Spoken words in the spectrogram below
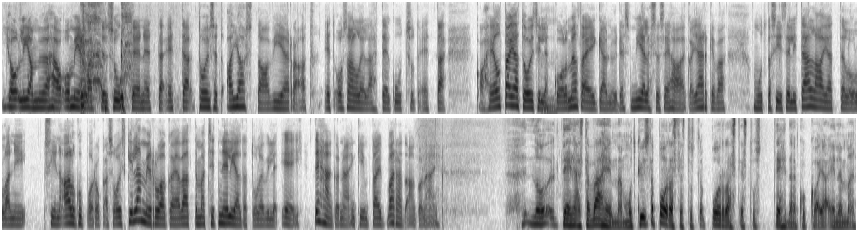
jo liian myöhään omien lasten suhteen, että, että toiset ajastaa vieraat. Että osalle lähtee kutsut, että kahdelta ja toisille mm. kolmelta ei käynyt edes mielessä. Sehän on aika järkevää. Mutta siis eli tällä ajattelulla niin siinä alkuporukassa olisikin lämmin ruoka ja välttämättä sitten neljältä tuleville ei. Tehdäänkö näinkin tai varataanko näin? No tehdään sitä vähemmän, mutta kyllä sitä porrastetusta, porrastetusta tehdään koko ajan enemmän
